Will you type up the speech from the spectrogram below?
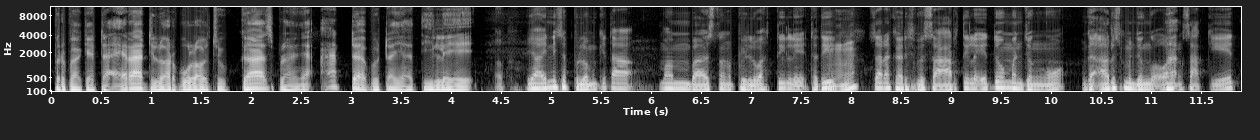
berbagai daerah di luar pulau juga sebenarnya ada budaya tilik. Oh, Ya ini sebelum kita membahas lebih luas tilik. Jadi Mm-mm. secara garis besar tilik itu menjenguk, nggak harus menjenguk orang sakit.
